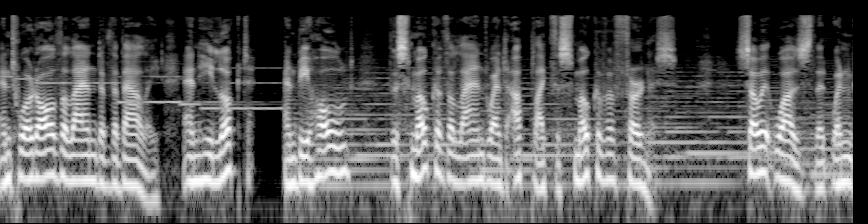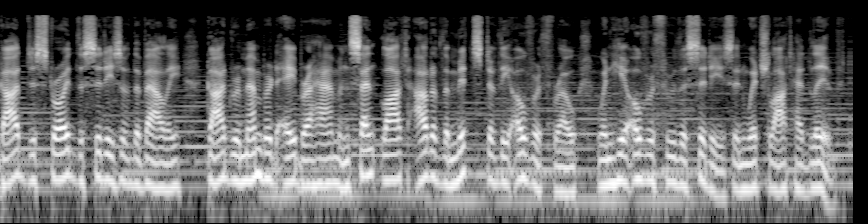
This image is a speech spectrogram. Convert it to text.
and toward all the land of the valley. And he looked, and behold, the smoke of the land went up like the smoke of a furnace. So it was that when God destroyed the cities of the valley, God remembered Abraham and sent Lot out of the midst of the overthrow when he overthrew the cities in which Lot had lived.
